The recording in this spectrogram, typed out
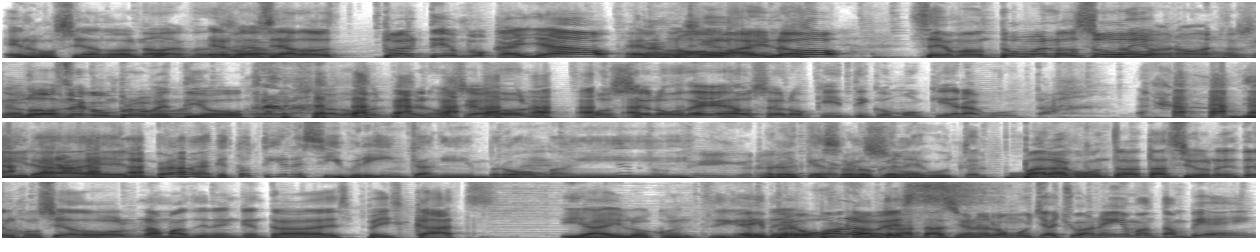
el joseador. No, el el joseador. joseador todo el tiempo callado, El no joseador. bailó, se mantuvo en lo suyo, No, no, el joseador. no se comprometió. No, el joseador, el joseador o se lo deja o se lo quita y como quiera gusta. Dirá él. Pero que estos tigres sí brincan y broman. Y, tigres, pero es que eso es lo que son. le gusta al público. Para contrataciones del joseador, nada más tienen que entrar a Space Cats y ahí lo consiguen Ey, de pero para una vez. contrataciones los muchachos animan también.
